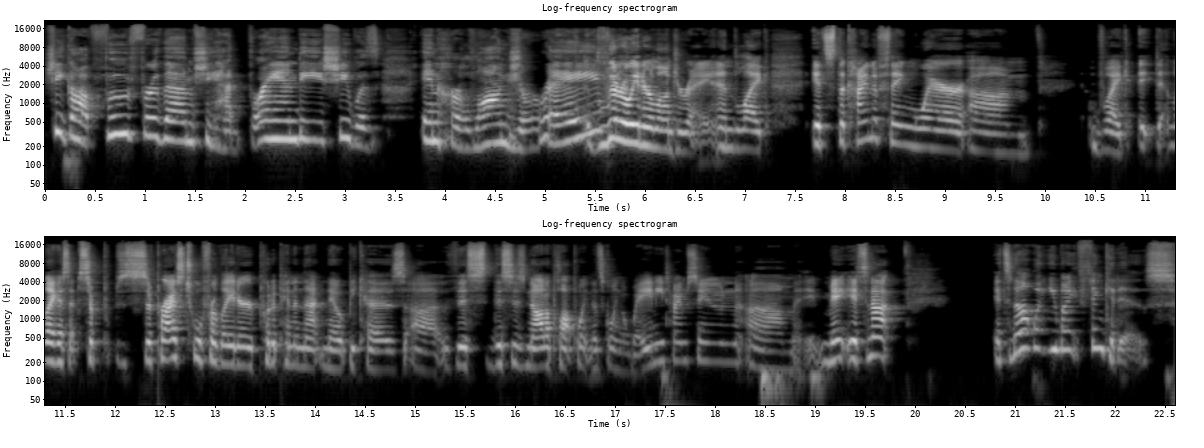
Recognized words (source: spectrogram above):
she got food for them. She had brandy. She was in her lingerie. literally in her lingerie and like it's the kind of thing where um like it, like i said sur- surprise tool for later put a pin in that note because uh this this is not a plot point that's going away anytime soon um it may it's not it's not what you might think it is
